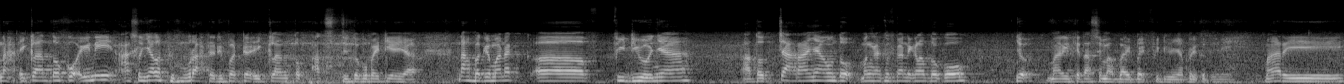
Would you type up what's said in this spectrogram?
Nah, iklan toko ini aslinya lebih murah daripada iklan top ads di Tokopedia ya. Nah, bagaimana eh, videonya atau caranya untuk mengaktifkan iklan toko? Yuk, mari kita simak baik-baik videonya berikut ini. Mari.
